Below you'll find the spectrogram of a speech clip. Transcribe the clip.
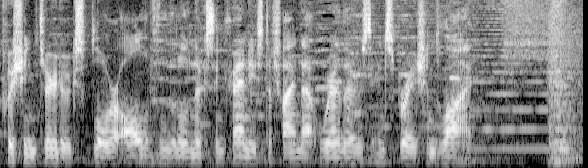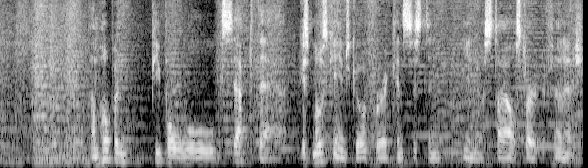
pushing through to explore all of the little nooks and crannies to find out where those inspirations lie. I'm hoping people will accept that because most games go for a consistent, you know, style start to finish.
